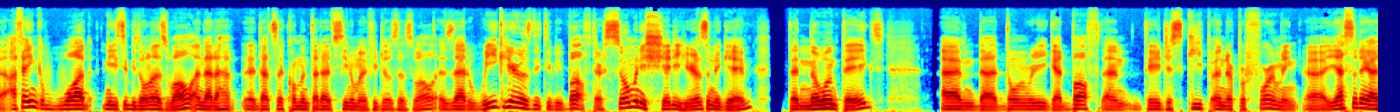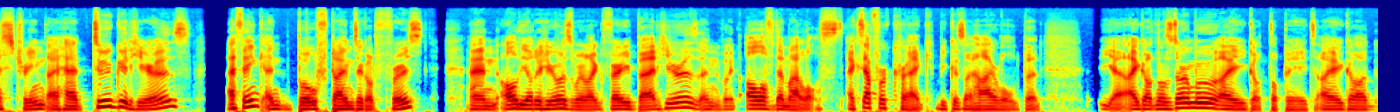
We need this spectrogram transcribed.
Uh, I think what needs to be done as well, and that have, uh, that's a comment that I've seen on my videos as well, is that weak heroes need to be buffed. There's so many shitty heroes in the game that no one takes and that don't really get buffed and they just keep underperforming. Uh, yesterday I streamed, I had two good heroes, I think, and both times I got first and all the other heroes were like very bad heroes, and with all of them I lost, except for Craig because I high rolled. But yeah, I got Nosdormu, I got top eight, I got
